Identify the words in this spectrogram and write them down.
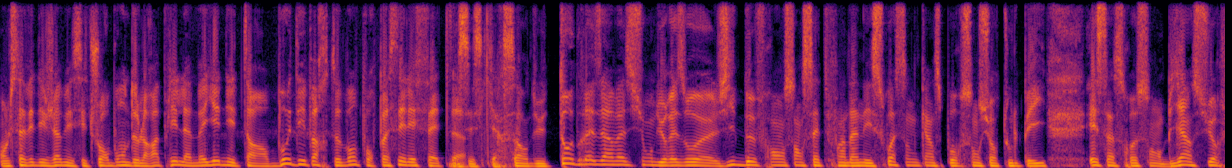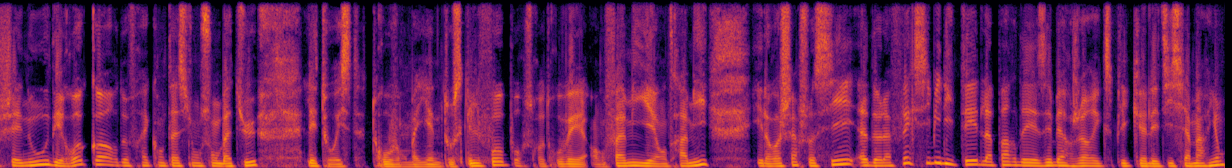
On le savait déjà, mais c'est toujours bon de le rappeler, la Mayenne est un beau département pour passer les fêtes. C'est ce qui ressort du taux de réservation du réseau euh, Gîtes de France en cette fin d'année, 75% sur tout le pays. Et ça se ressent bien sûr chez nous. Des records de fréquentation sont battus. Les touristes trouvent en Mayenne tout ce qu'il faut pour se retrouver en famille et entre amis. Ils recherchent aussi de la flexibilité de la part des hébergeurs, explique Laetitia Marion,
